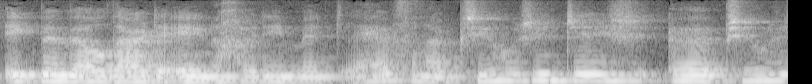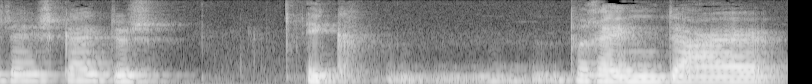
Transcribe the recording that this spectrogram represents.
ik ben wel daar de enige die met, hè, vanuit psychosynthese, uh, psychosynthese kijkt. Dus ik breng daar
